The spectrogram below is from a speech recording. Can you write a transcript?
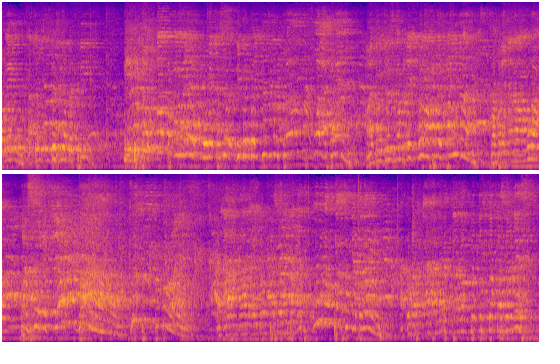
pa rin. At yung jersey number 3. Bibitaw, napakalayo. Ulit na shot. Driven by jersey number 12. Wala pa rin. At yung jersey number 8, wala pa rin. Palinan. Sa pa rin na nakakuha. Pasulit ngayon. Bam! Good work, good boys. At alang-ala itong pasones at unang pasok niya pa lang. At kumarang-ala at ang dalawang pitis itong pasones.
